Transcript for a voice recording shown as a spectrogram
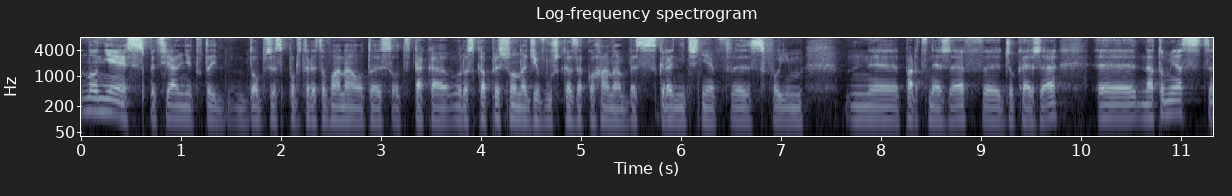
no nie jest specjalnie tutaj dobrze sportretowana. To jest od taka rozkapryszona dziewuszka zakochana bezgranicznie w swoim mm, e, partnerze, w Jokerze. E, natomiast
